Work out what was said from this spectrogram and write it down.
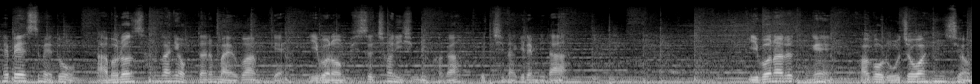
패배했음에도 아무런 상관이 없다는 말과 함께 이번 원피스 1026화가 끝이 나게 됩니다. 이번 화를 통해 과거 로저와 흰수염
